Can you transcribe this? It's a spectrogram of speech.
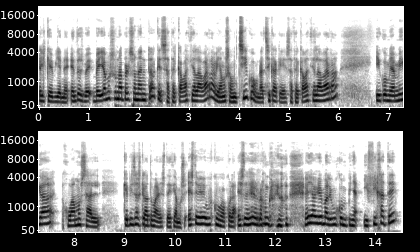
el que viene. Entonces veíamos una persona entrar que se acercaba hacia la barra, veíamos a un chico, a una chica que se acercaba hacia la barra y con mi amiga jugamos al ¿qué piensas que va a tomar este? Decíamos, este bebe con Coca-Cola, este bebe ron, ella bebe Malibu con piña. Y fíjate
